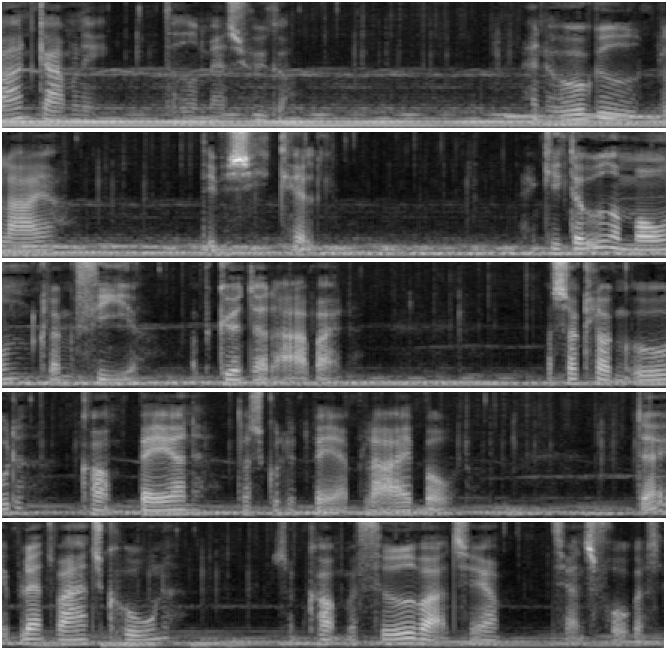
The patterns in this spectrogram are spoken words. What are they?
Var en gammel en, der hed Mads Hygger. Han huggede plejer, det vil sige kalk. Han gik derud om morgenen klokken 4 og begyndte at arbejde. Og så klokken 8 kom bærerne, der skulle bære bleje bort. Deriblandt var hans kone, som kom med fødevarer til ham til hans frokost.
